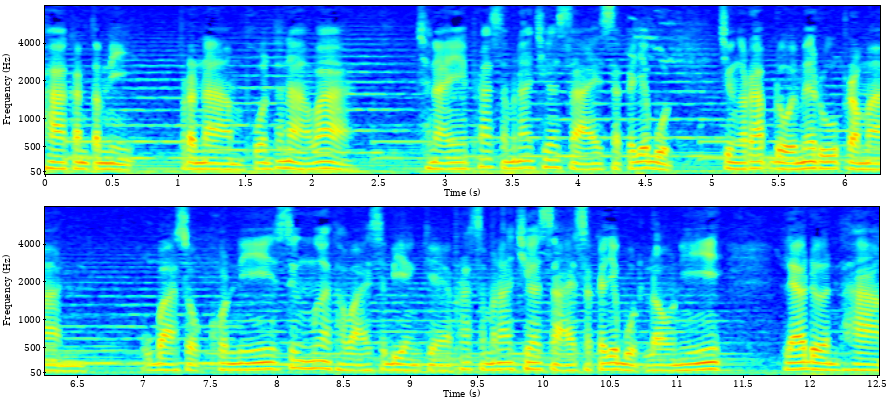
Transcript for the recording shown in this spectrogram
พากันตำหนิ ประนามโพลธนาว่าฉนัยพระสมณะเชื้อสายสักยบุตรจึงรับโดยไม่รู้ประมาณ อุบาสกคนนี้ซึ่งเมื่อถวายสเสบียงแก่พระสมณะเชื้อสายสักยบุตรเหล่านี้ แล้วเดินทาง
